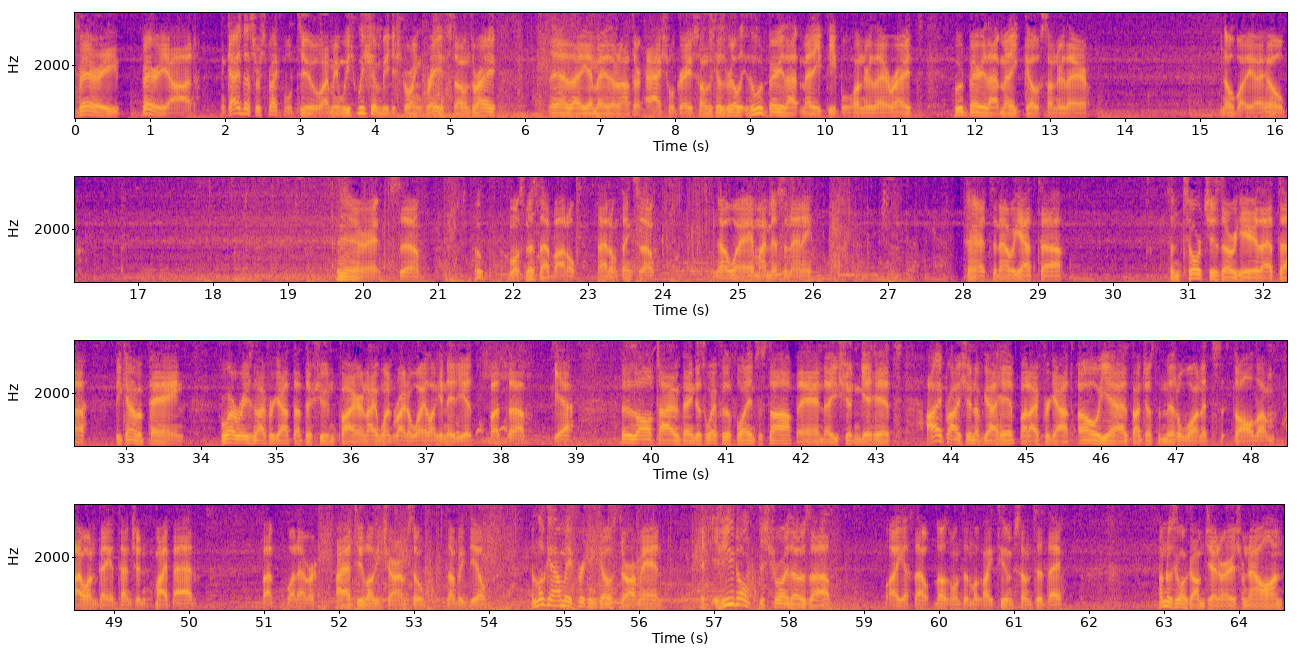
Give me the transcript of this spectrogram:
Very, very odd. And kind of disrespectful, too. I mean, we, we shouldn't be destroying gravestones, right? Yeah, that, yeah, maybe they're not their actual gravestones, because really, who would bury that many people under there, right? Who would bury that many ghosts under there? Nobody, I hope. Alright, so. Oh, almost missed that bottle. I don't think so. No way am I missing any. Alright, so now we got uh, some torches over here that uh, be kind of a pain. For whatever reason, I forgot that they're shooting fire and I went right away like an idiot. But uh, yeah, this is all time thing. Just wait for the flames to stop and uh, you shouldn't get hit. I probably shouldn't have got hit, but I forgot. Oh yeah, it's not just the middle one. It's it's all of them. I wasn't paying attention. My bad. But whatever. I had two lucky charms, so no big deal. And look at how many freaking ghosts there are, man. If, if you don't destroy those, uh, well, I guess that those ones didn't look like tombstones, did they? I'm just going to call them generators from now on.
